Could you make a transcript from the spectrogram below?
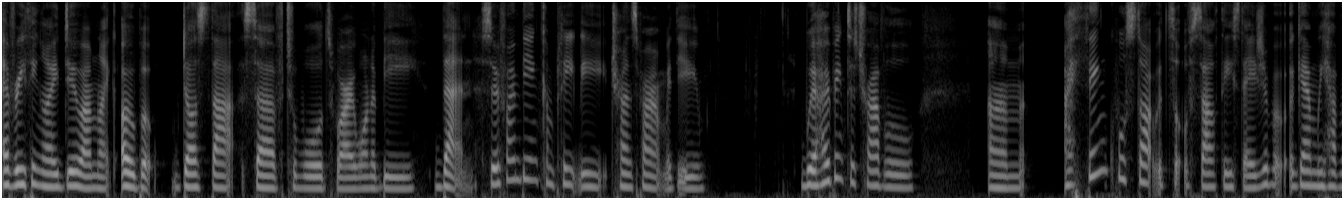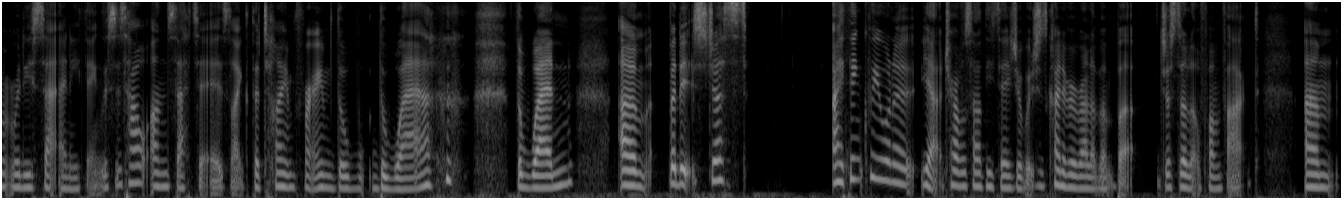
everything i do i'm like oh but does that serve towards where i want to be then? So if i'm being completely transparent with you we're hoping to travel um I think we'll start with sort of Southeast Asia, but again, we haven't really set anything. This is how unset it is, like the time frame, the the where, the when. Um, but it's just, I think we want to yeah travel Southeast Asia, which is kind of irrelevant, but just a little fun fact. Um,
